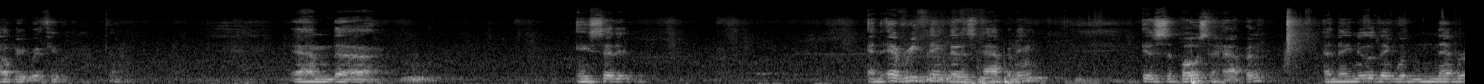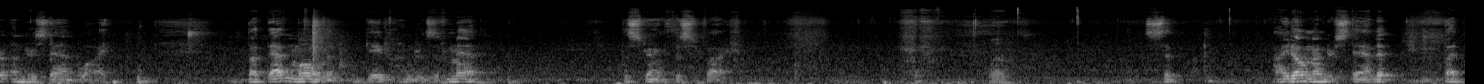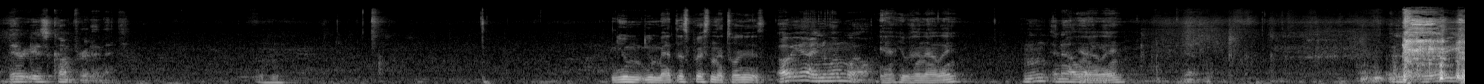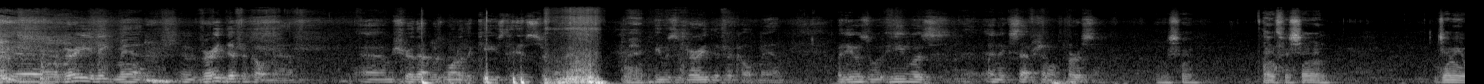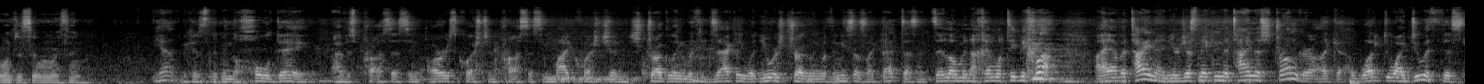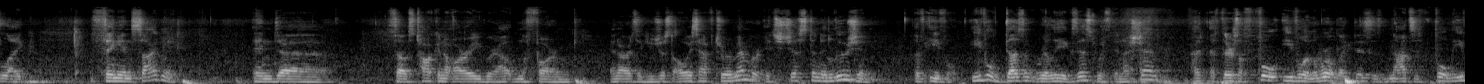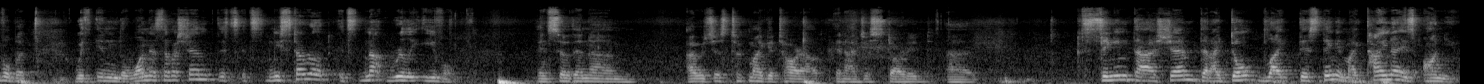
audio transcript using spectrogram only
I'll be with you. And uh, he said it, and everything that is happening is supposed to happen, and they knew they would never understand why. But that moment gave hundreds of men the strength to survive. Wow. So, I don't understand it, but there is comfort in it. You you met this person that told you this? Oh yeah, I knew him well. Yeah, he was in L.A. Hmm? In LA. In LA. Yeah. He was a very, uh, very unique man, and a very difficult man. I'm sure that was one of the keys to his survival. Right. He was a very difficult man, but he was he was an exceptional person. I'm sure. Thanks for sharing. Jimmy, you wanted to say one more thing? Yeah, because I mean, the whole day I was processing Ari's question, processing my question, struggling with exactly what you were struggling with, and he says like that doesn't. "Ze lo menachem. I have a taina, and you're just making the taina stronger. Like, uh, what do I do with this like thing inside me? And uh, so I was talking to Ari. We are out in the farm, and Ari's like, "You just always have to remember, it's just an illusion of evil. Evil doesn't really exist within Hashem. There's a full evil in the world. Like this is not full evil, but within the oneness of Hashem, it's it's nistarot. It's not really evil. And so then um, I was just took my guitar out and I just started uh, singing to Hashem that I don't like this thing and my taina is on you.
